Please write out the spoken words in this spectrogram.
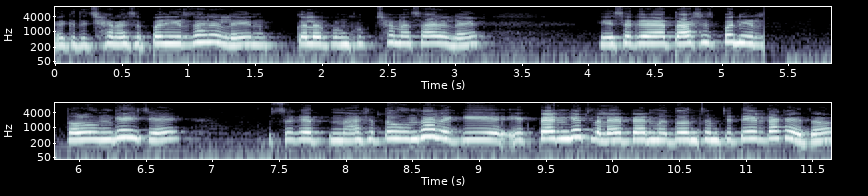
किती छान असं पनीर झालेलं आहे कलर पण खूप छान असं आलेलं आहे. हे सगळे आता असेच पनीर तळून घ्यायचे. सगळ्यात असे तळून झालं की एक पॅन घेतलेला आहे. पॅनमध्ये दोन चमचे तेल टाकायचं.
